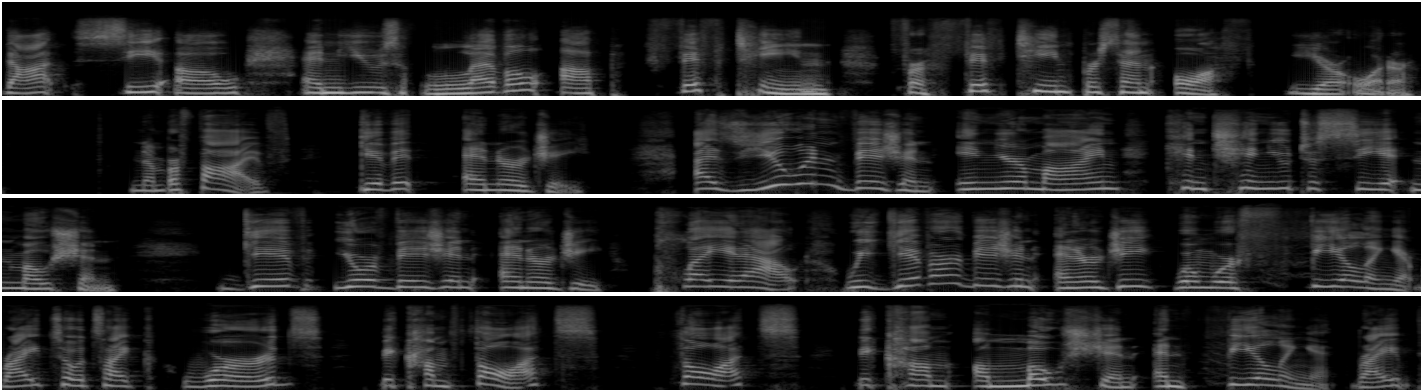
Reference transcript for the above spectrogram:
dot co and use level up 15 for 15% off your order. Number five, give it energy. As you envision in your mind, continue to see it in motion. Give your vision energy. Play it out. We give our vision energy when we're feeling it, right? So it's like words become thoughts, thoughts become emotion and feeling it, right?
